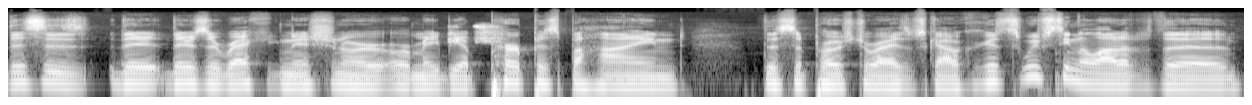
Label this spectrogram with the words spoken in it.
this is there, there's a recognition or, or maybe a purpose behind this approach to rise of skywalker because we've seen a lot of the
